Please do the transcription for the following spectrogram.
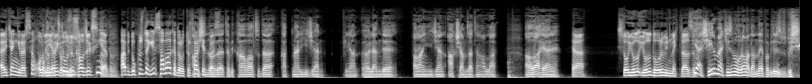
erken girersen orada yemekte uzun yiyorsun. kalacaksın ya. Tabii. Abi 9'da gir sabaha kadar otur Ama fark etmez. orada tabii kahvaltıda katmer yiyeceksin filan. Öğlende falan yiyeceksin. Akşam zaten Allah. Allah yani. Ya. İşte o yolu yolu doğru bilmek lazım. Ya şehir merkezine uğramadan da yapabiliriz biz bu işi.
